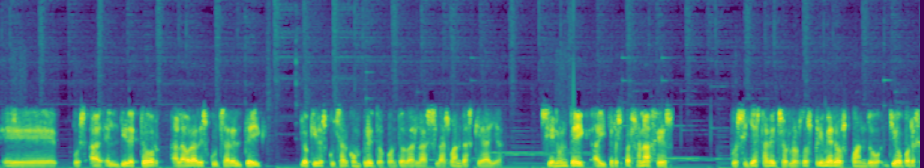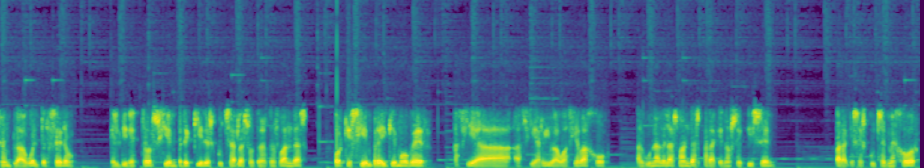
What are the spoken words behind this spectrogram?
eh, pues el director a la hora de escuchar el take lo quiere escuchar completo con todas las, las bandas que haya. Si en un take hay tres personajes, pues si ya están hechos los dos primeros, cuando yo, por ejemplo, hago el tercero, el director siempre quiere escuchar las otras dos bandas porque siempre hay que mover hacia, hacia arriba o hacia abajo alguna de las bandas para que no se pisen, para que se escuchen mejor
